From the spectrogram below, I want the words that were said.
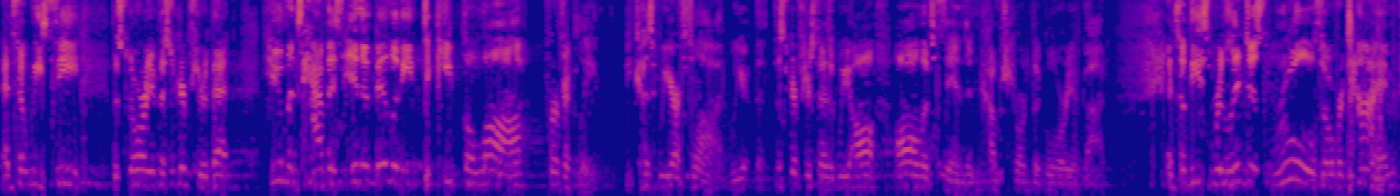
And so we see the story of the scripture that humans have this inability to keep the law perfectly because we are flawed. We the, the scripture says we all, all have sinned and come short of the glory of God. And so these religious rules over time,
